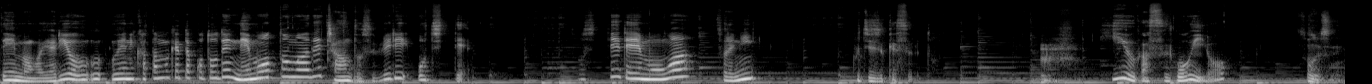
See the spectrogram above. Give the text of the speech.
デイモンが槍をう上に傾けたことで根元までちゃんと滑り落ちてそしてデーモンはそれに口づけするとうん。比喩がすごいよそうですね。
